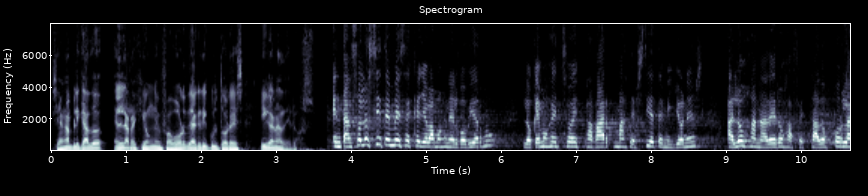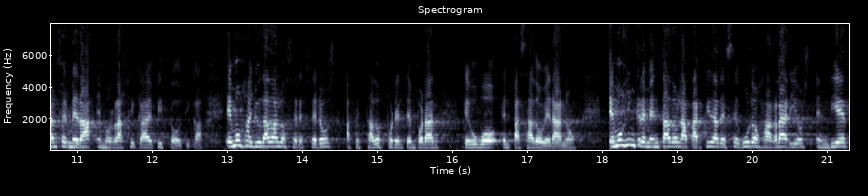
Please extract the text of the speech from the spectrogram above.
se han aplicado en la región en favor de agricultores y ganaderos. En tan solo siete meses que llevamos en el Gobierno, lo que hemos hecho es pagar más de 7 millones a los ganaderos afectados por la enfermedad hemorrágica epizootica. Hemos ayudado a los cereceros afectados por el temporal que hubo el pasado verano. Hemos incrementado la partida de seguros agrarios en 10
